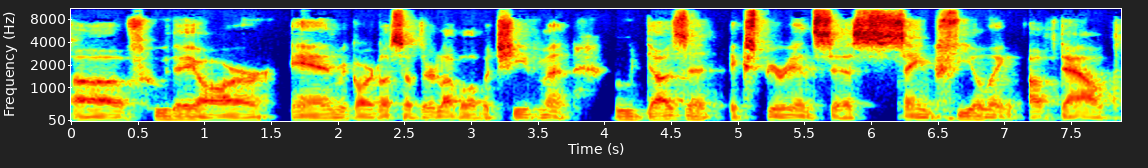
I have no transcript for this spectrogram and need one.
of who they are and regardless of their level of achievement, who doesn't experience this same feeling of doubt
